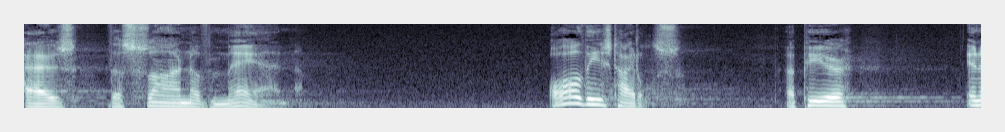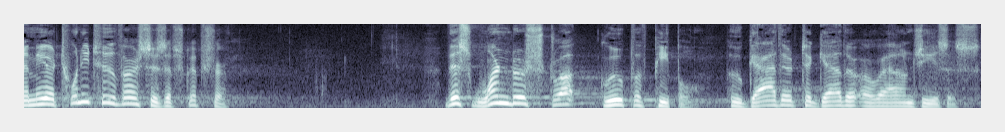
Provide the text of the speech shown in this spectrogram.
as the Son of Man. All these titles appear in a mere 22 verses of Scripture. This wonder-struck group of people who gathered together around Jesus,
